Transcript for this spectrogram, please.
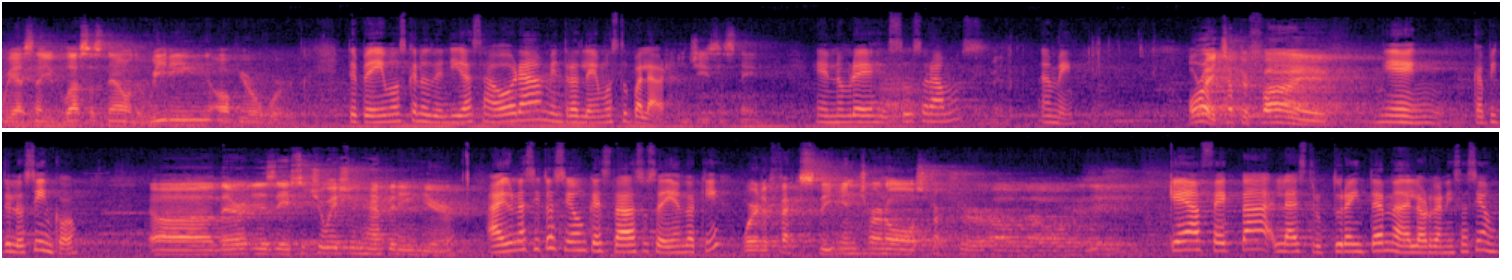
We ask that you bless us now in the reading of your word. Te pedimos que nos bendigas ahora mientras leemos tu palabra. In Jesus' name, En el nombre de Jesús oramos. amen. Amén. All right, chapter 5. Bien, capítulo 5. Uh, there is a situation happening here Hay una situación que está sucediendo aquí where it affects the internal structure of the que afecta la estructura interna de la organización.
